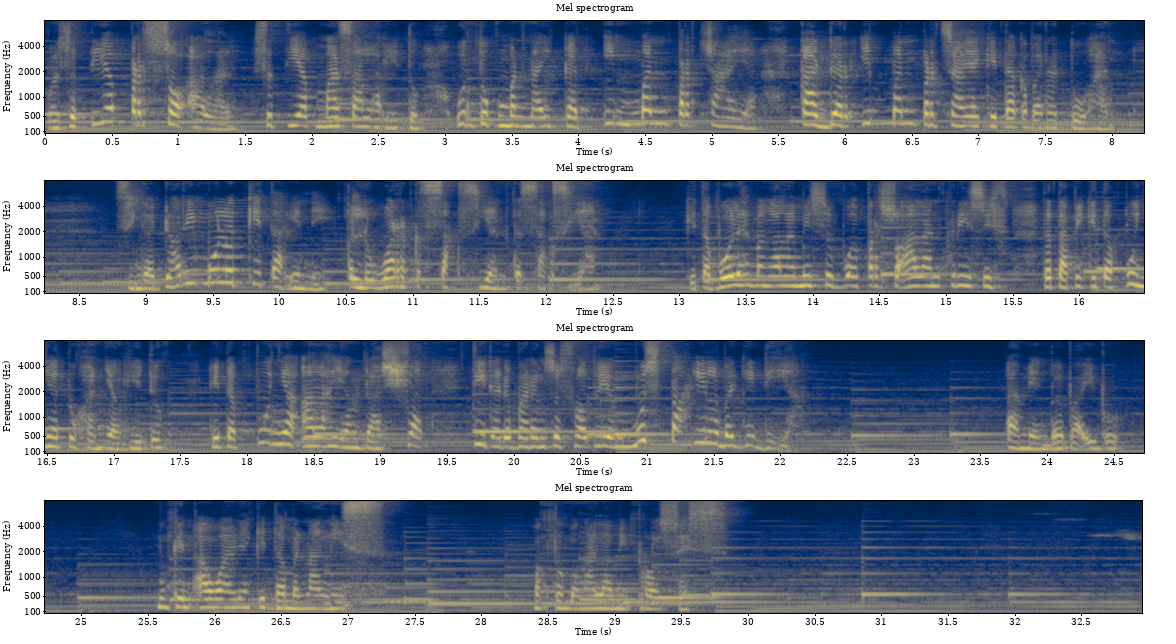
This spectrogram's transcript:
Bahwa setiap persoalan, setiap masalah itu untuk menaikkan iman percaya, kadar iman percaya kita kepada Tuhan. Sehingga dari mulut kita ini keluar kesaksian-kesaksian kita boleh mengalami sebuah persoalan krisis, tetapi kita punya Tuhan yang hidup. Kita punya Allah yang dahsyat. Tidak ada barang sesuatu yang mustahil bagi Dia. Amin, Bapak Ibu. Mungkin awalnya kita menangis waktu mengalami proses,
